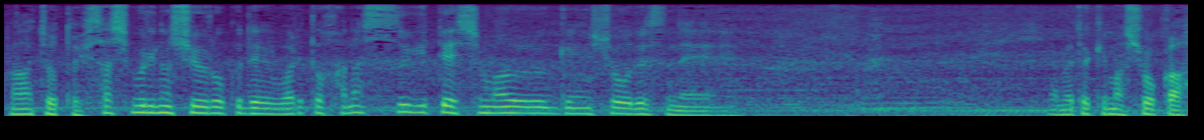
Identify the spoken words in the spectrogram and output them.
まあちょっと久しぶりの収録で割と話しすぎてしまう現象ですね。やめときましょうか。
